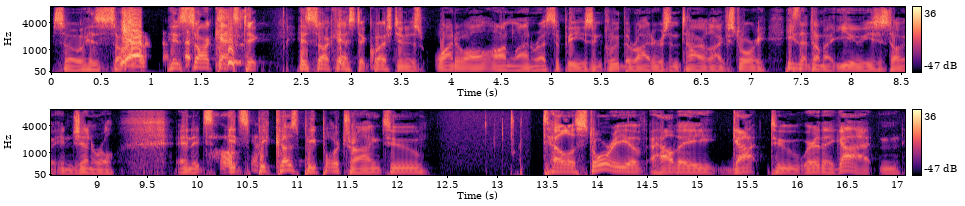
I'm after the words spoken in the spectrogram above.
So his sar- Yeah. his sarcastic his sarcastic question is why do all online recipes include the writer's entire life story? He's not talking about you he's just talking in general. And it's it's because people are trying to tell a story of how they got to where they got and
